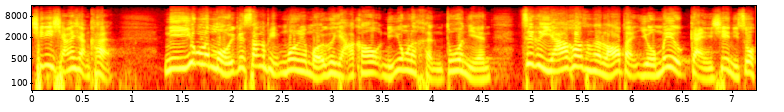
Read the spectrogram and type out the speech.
请你想想看。你用了某一个商品，某某一个牙膏，你用了很多年，这个牙膏厂的老板有没有感谢你说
